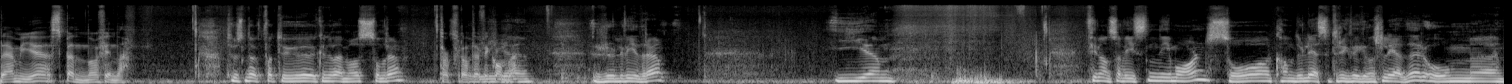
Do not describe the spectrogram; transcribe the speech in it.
det er mye spennende å finne. Tusen takk for at du kunne være med oss, Sondre. Takk for at jeg fikk komme. Vi eh, ruller videre. I eh, Finansavisen i morgen så kan du lese Trygve Egners leder om eh,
